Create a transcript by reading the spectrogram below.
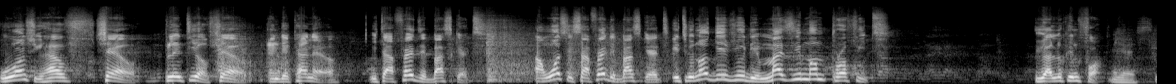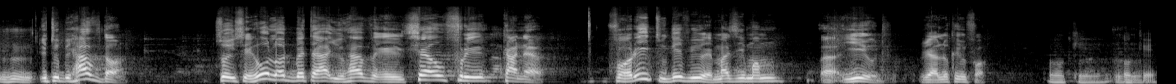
once you have shell, plenty of shell in the kernel, it affects the basket. And once it affects the basket, it will not give you the maximum profit you are looking for. Yes. Mhm. It will be half done. So it's a whole lot better you have a shell-free kernel for it to give you a maximum uh, yield you are looking for. Okay, okay.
